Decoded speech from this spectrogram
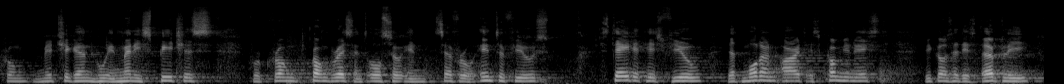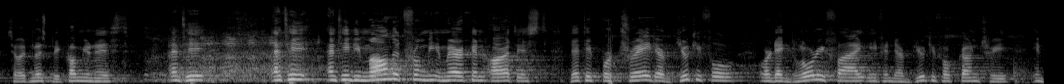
from Michigan, who in many speeches for Congress and also in several interviews stated his view that modern art is communist because it is ugly, so it must be communist. And he, and, he, and he demanded from the American artists that they portray their beautiful, or they glorify even their beautiful country in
